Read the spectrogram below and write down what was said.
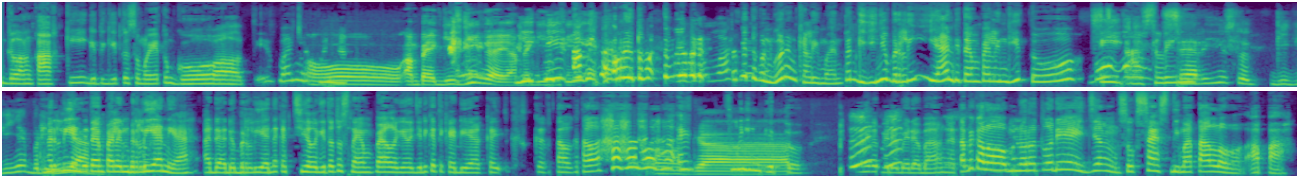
gelang kaki, gitu-gitu semuanya itu gold. Banyak banyak. Oh, sampai gigi nggak ya? Sampai Gigi, gigi. tapi orang temen, temen, Ada emas tapi ya. temen gue orang Kalimantan giginya berlian, ditempelin gitu. Si Bohong. asli. Serius lo giginya Berlian, berlian. ditempelin berlian ya. Ada ada berliannya kecil gitu terus nempel gitu. Jadi ketika dia ke- ke- ketawa-ketawa, hahaha, Oh eh gitu. Gitu beda-beda banget. Tapi kalau menurut lo deh, Jeng, sukses di mata lo apa?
